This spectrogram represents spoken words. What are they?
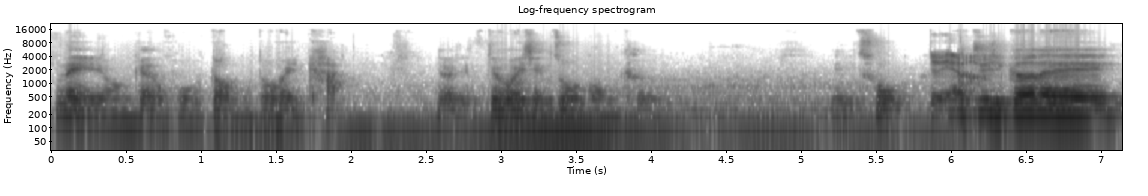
内容跟活动我都会看，对，就会先做功课。没错，对啊那具体哥嘞，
